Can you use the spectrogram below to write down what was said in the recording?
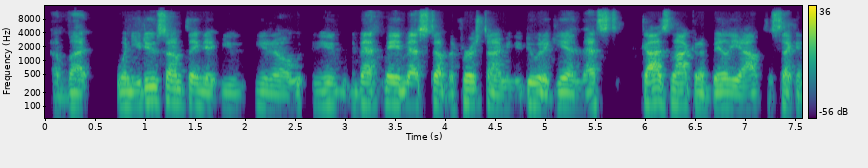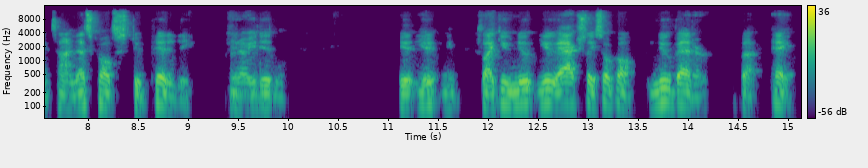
Uh, but when you do something that you you know you made messed up the first time and you do it again, that's God's not going to bail you out the second time. That's called stupidity. You know, you didn't. You, you it's like you knew you actually so-called knew better. But hey,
